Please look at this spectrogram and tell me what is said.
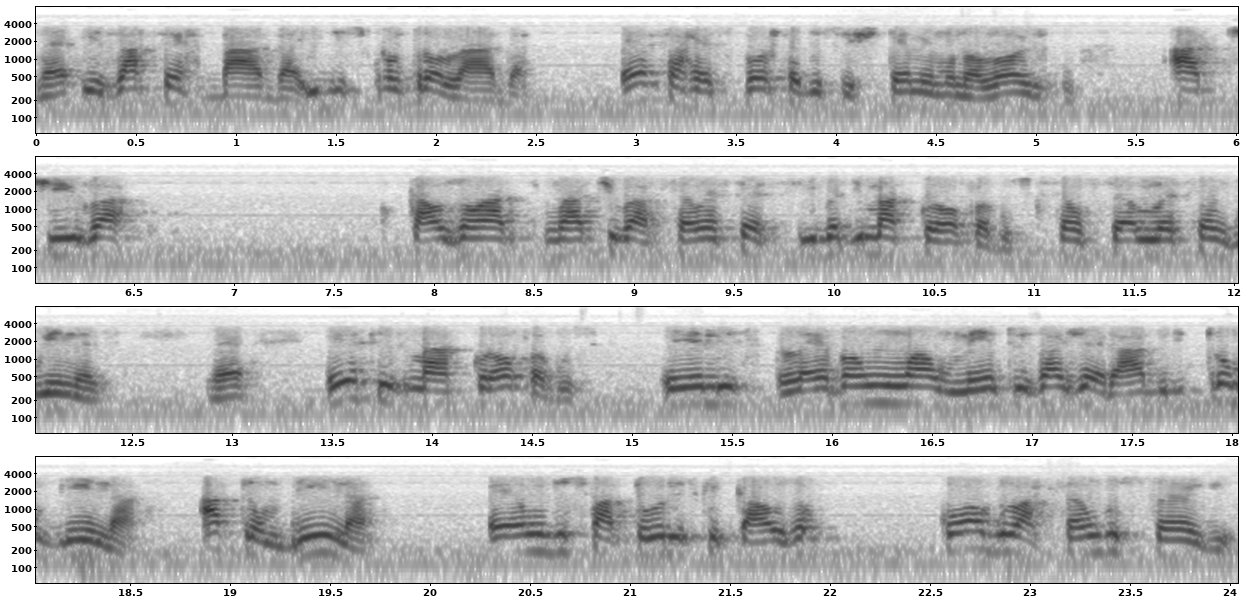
né, exacerbada e descontrolada. Essa resposta do sistema imunológico ativa, causa uma, uma ativação excessiva de macrófagos, que são células sanguíneas. Né? Esses macrófagos, eles levam um aumento exagerado de trombina. A trombina é um dos fatores que causam coagulação do sangue,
